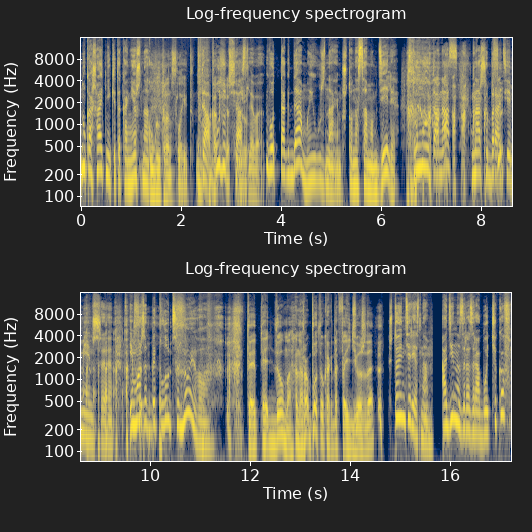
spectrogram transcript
Ну, кошатники-то, конечно, Google Translate. да, Как будут сейчас вижу. счастливы. Вот тогда мы и узнаем, что на самом деле думают о нас наши братья меньшие. И, может быть, лучше ну его. Ты опять дома, а на работу когда пойдешь, да? Что интересно, один из разработчиков,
